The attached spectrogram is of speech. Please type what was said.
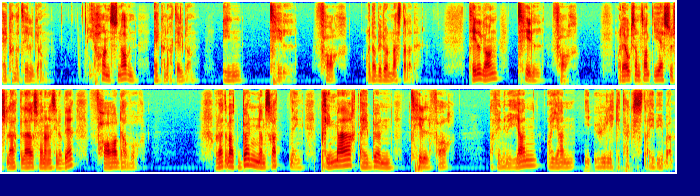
jeg kan ha tilgang. I Hans navn jeg kan ha tilgang inn til Far. Og da blir det neste leddet tilgang til Far. Og det er også sånn sant, Jesus lærte læresveinene sine å be Fader vår. Og dette med at bønnens retning primært er ei bønn til Far. Det finner vi igjen og igjen i ulike tekster i Bibelen.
